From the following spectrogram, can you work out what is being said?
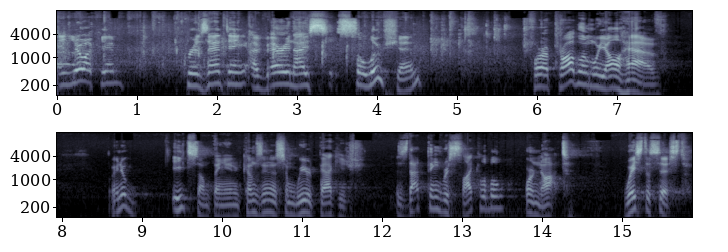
and Joachim presenting a very nice solution for a problem we all have. When you eat something and it comes in some weird package, is that thing recyclable or not? Waste assist.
